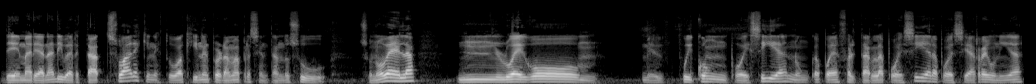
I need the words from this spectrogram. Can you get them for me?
de Mariana Libertad Suárez, quien estuvo aquí en el programa presentando su, su novela. Mm, luego me fui con poesía, nunca puede faltar la poesía, la poesía reunida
